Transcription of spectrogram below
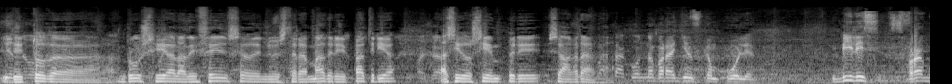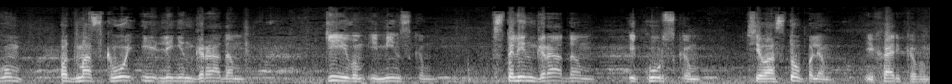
de toda Rusia, la defensa de nuestra madre patria ha sido siempre sagrada. Бились с врагом под Москвой и Ленинградом, Киевом и Минском, Сталинградом и Курском, Севастополем и Харьковом.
